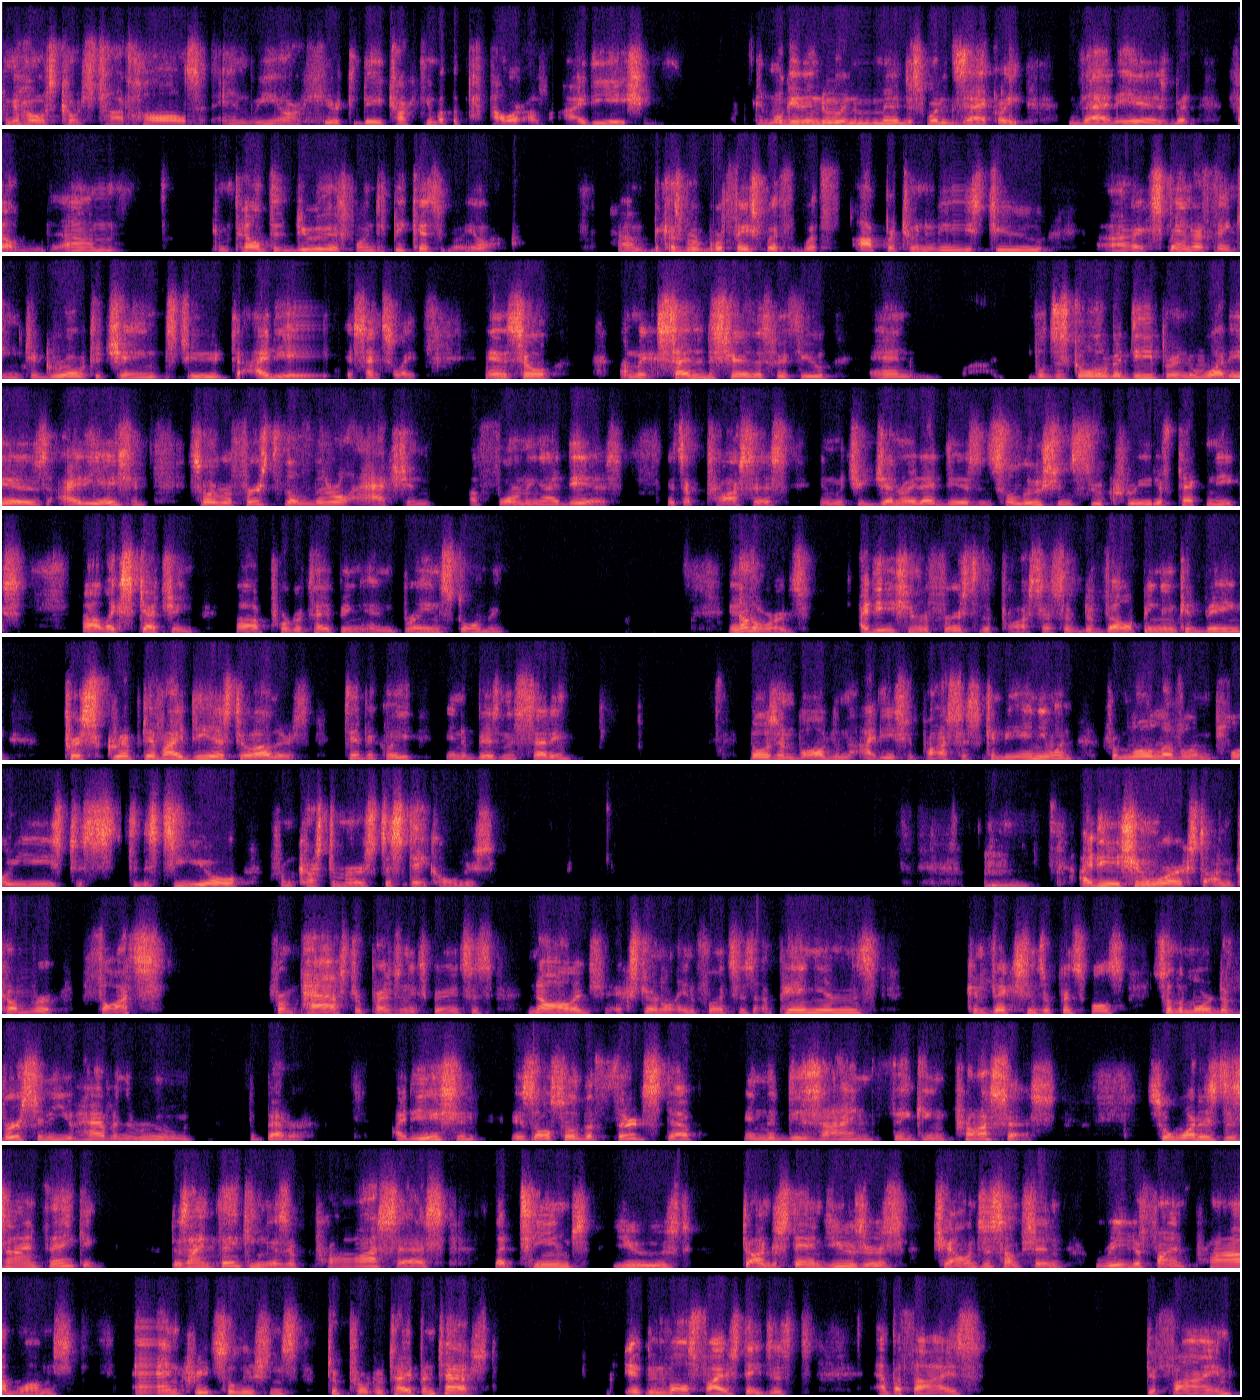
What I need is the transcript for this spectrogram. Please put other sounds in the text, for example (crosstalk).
I'm your host, Coach Todd Halls, and we are here today talking about the power of ideation. And we'll get into it in a minute, just what exactly that is, but felt um, compelled to do this one just because, you know, um, because we're, we're faced with, with opportunities to uh, expand our thinking, to grow, to change, to, to ideate, essentially. And so I'm excited to share this with you. And we'll just go a little bit deeper into what is ideation. So it refers to the literal action of forming ideas. It's a process in which you generate ideas and solutions through creative techniques uh, like sketching, uh, prototyping, and brainstorming. In other words, ideation refers to the process of developing and conveying prescriptive ideas to others, typically in a business setting those involved in the ideation process can be anyone from low level employees to, to the CEO, from customers to stakeholders. (clears throat) ideation works to uncover thoughts from past or present experiences, knowledge, external influences, opinions, convictions, or principles. So the more diversity you have in the room, the better. Ideation is also the third step in the design thinking process. So, what is design thinking? Design thinking is a process that teams use to understand users, challenge assumption, redefine problems, and create solutions to prototype and test. It involves five stages empathize, define,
